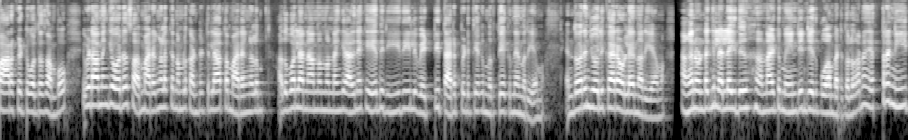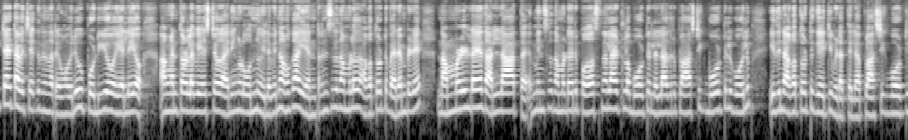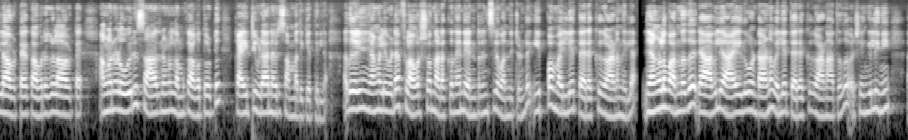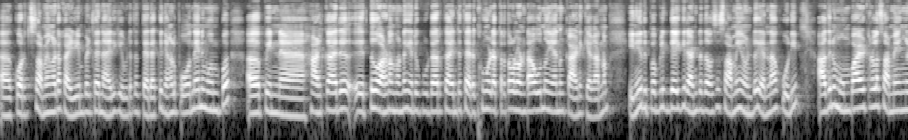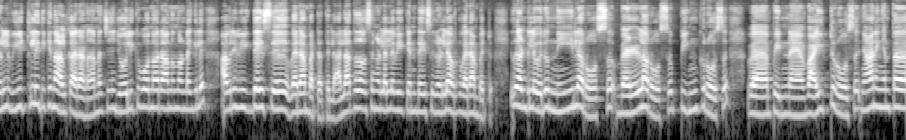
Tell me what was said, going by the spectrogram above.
പാറക്കെട്ട് പോലത്തെ സംഭവം. ഇവിടെ ആണെങ്കിൽ ഓരോ മരങ്ങളൊക്കെ നമ്മൾ കണ്ടിട്ടില്ലാത്ത മരങ്ങളും അതുപോലെ തന്നെ ആണെന്നുണ്ടെങ്കിൽ അതിനൊക്കെ ഏത് രീതിയിൽ വെട്ടി തരപ്പെടുത്തിയൊക്കെ നിർത്തിയേക്കുന്നതെന്ന് അറിയാമോ എന്തോരം ജോലിക്കാരാ ഉള്ളതെന്ന് അറിയാമോ അങ്ങനെ ഉണ്ടെങ്കിലല്ല ഇത് നന്നായിട്ട് മെയിന്റെയിൻ ചെയ്ത് പോകാൻ പറ്റത്തുള്ളൂ. കാരണം എത്ര നീറ്റായിട്ടാണ് വെച്ചേക്കുന്നതെന്ന് അറിയാമോ ഒരു പൊടിയോ ഇലയോ അങ്ങനത്തെ ഉള്ള വേസ്റ്റോ കാര്യങ്ങളോ ഒന്നുമില്ല. പിന്നെ നമുക്ക് ആ എൻട്രൻസിൽ നമ്മൾ അകത്തോട്ട് വരുമ്പോഴേ നമ്മളുടേതല്ലാത്ത മീൻസ് നമ്മുടെ ഒരു പേഴ്സണലായിട്ടുള്ള ബോട്ടിൽ അല്ലാതെ ഒരു പ്ലാസ്റ്റിക് ബോട്ടിൽ പോലും ഇതിന്റെ അകത്തോട്ട് കയറ്റി വിടത്തില്ല. പ്ലാസ്റ്റിക് ബോട്ടിലാവട്ടെ കവറുകളാവട്ടെ അങ്ങനെയുള്ള ഒരു സാധനങ്ങൾ നമുക്ക് അകത്തോട്ട് കയറ്റി വിടാൻ അവർ സമ്മതിക്കത്തില്ല. അത് കഴിഞ്ഞ് ഞങ്ങളിവിടെ ഫ്ലവർ ഷോ നടക്കുന്നതിന്റെ എൻട്രൻസിൽ വന്നിട്ടുണ്ട്. ഇപ്പം വലിയ തിരക്ക് കാണുന്നില്ല. ഞങ്ങൾ വന്നത് രാവിലെ ആയതുകൊണ്ടാണ് വലിയ തിരക്ക് കാണാത്തത്. പക്ഷേ എങ്കിൽ ഇനി കുറച്ച് സമയം കൂടെ കഴിയുമ്പോഴത്തേനായിരിക്കും ഇവിടുത്തെ തിരക്ക്. ഞങ്ങൾ പോകുന്നതിന് മുമ്പ് പിന്നെ ആൾക്കാർ എത്തുകയാണെന്നുണ്ടെങ്കിൽ എന്റെ കൂട്ടുകാർക്ക് അതിന്റെ തിരക്കും കൂടെ എത്രത്തോളം ഉണ്ടാവുമെന്ന് ഞാൻ കാണിക്കാം. കാരണം ഇനി റിപ്പബ്ലിക് ഡേക്ക് രണ്ട് ദിവസം സമയമുണ്ട്. എന്നാൽ കൂടി അതിന് മുമ്പായിട്ടുള്ള സമയങ്ങളിൽ വീട്ടിലിരിക്കുന്ന ആൾക്കാരാണ്. കാരണം വെച്ച് കഴിഞ്ഞാൽ ജോലിക്ക് പോകുന്നവരാണെന്നുണ്ടെങ്കിൽ അവർ വീക്ക് ഡേയ്സ് വരാൻ പറ്റത്തില്ല. അല്ലാത്ത ദിവസങ്ങളിലല്ല വീക്കെൻഡ് ഡേയ്സുകളിൽ അവർക്ക് വരാൻ പറ്റും. ഇത് കണ്ടില്ല? ഒരു നീല റോസ് വെള്ള റോസ് പിങ്ക് റോസ് പിന്നെ വൈറ്റ് റോസ്. ഞാൻ ഇങ്ങനത്തെ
